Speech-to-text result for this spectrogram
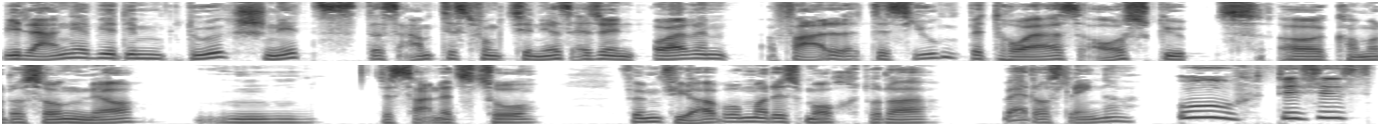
Wie lange wird im Durchschnitt das Amt des Funktionärs, also in eurem Fall des Jugendbetreuers, ausgeübt? Äh, kann man da sagen, ja, hm, das sind jetzt so fünf Jahre, wo man das macht oder weitaus länger? Uh, das ist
